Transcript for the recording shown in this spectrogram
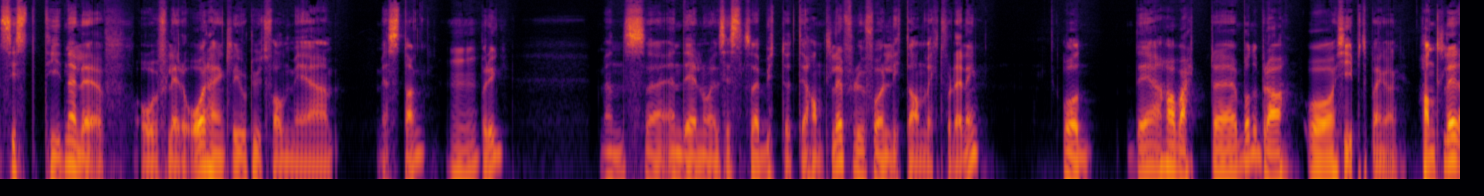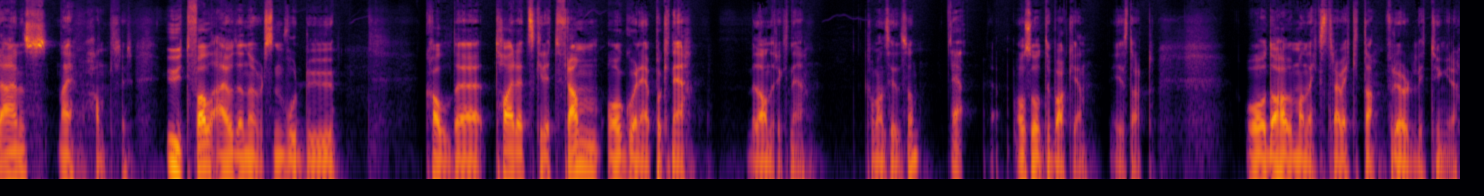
siste tiden, eller over flere år, har jeg egentlig gjort utfall med, med stang Mm. på rygg. Mens eh, en del nå i det siste så har jeg byttet til hantler, for du får en litt annen vektfordeling. Og det har vært eh, både bra og kjipt på en gang. Hantler er en Nei, hantler. Utfall er jo den øvelsen hvor du kall det tar et skritt fram og går ned på kne med det andre kneet. Kan man si det sånn? Ja. Og så tilbake igjen i start. Og da har man ekstra vekt da, for å gjøre det litt tyngre.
